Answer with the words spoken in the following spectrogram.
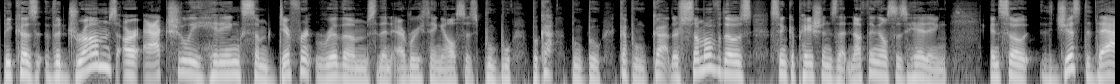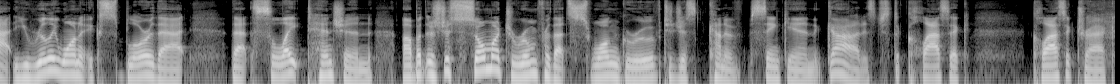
Because the drums are actually hitting some different rhythms than everything else is. Boom, boom, ga, boom, boom, ga, boom, ga. There's some of those syncopations that nothing else is hitting. And so just that, you really want to explore that that slight tension, uh, but there's just so much room for that swung groove to just kind of sink in. God, it's just a classic, classic track.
